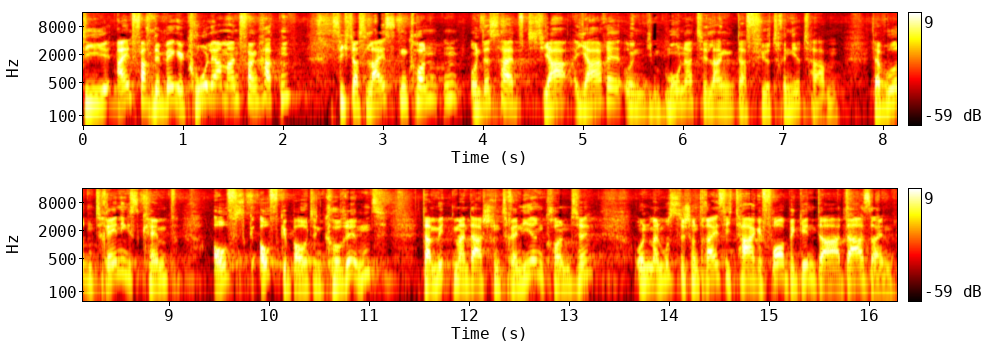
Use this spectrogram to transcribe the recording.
die einfach eine Menge Kohle am Anfang hatten, sich das leisten konnten und deshalb Jahr, Jahre und Monate lang dafür trainiert haben. Da wurden Trainingscamp auf, aufgebaut in Korinth, damit man da schon trainieren konnte. Und man musste schon 30 Tage vor Beginn da, da sein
